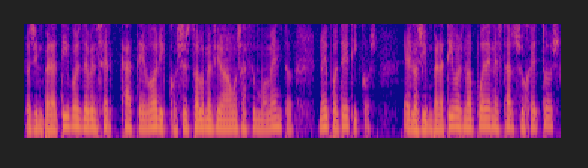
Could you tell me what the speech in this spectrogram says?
Los imperativos deben ser categóricos, esto lo mencionábamos hace un momento, no hipotéticos. Eh, los imperativos no pueden estar sujetos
